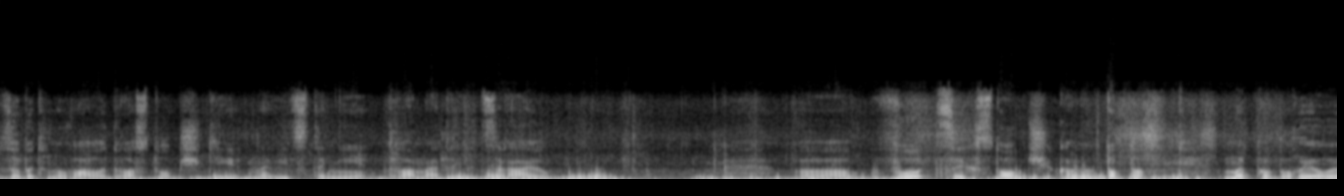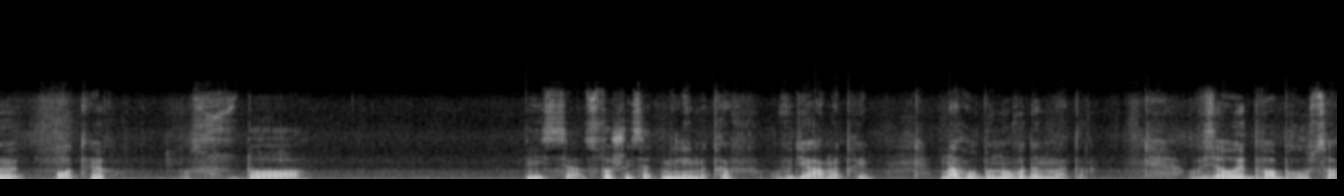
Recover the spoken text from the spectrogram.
забетонували два стовпчики на відстані 2 метри від сараю. Е, В цих стовпчиках, тобто ми пробурили отвір 150, 160 мм в діаметрі на глибину в 1 метр. Взяли два бруса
